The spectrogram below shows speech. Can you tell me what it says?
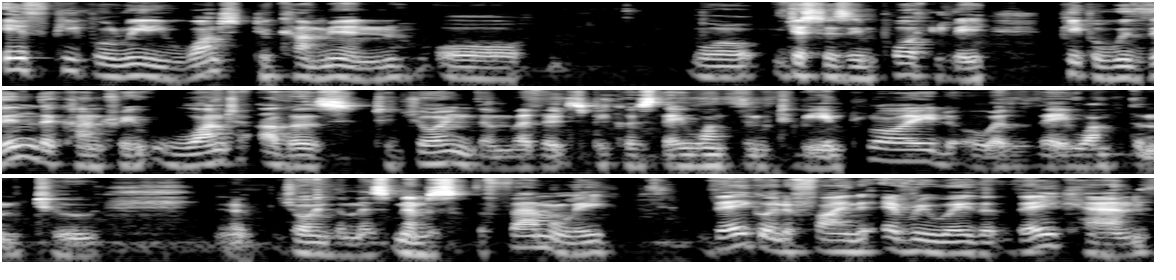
if people really want to come in, or, or just as importantly, people within the country want others to join them, whether it's because they want them to be employed or whether they want them to you know, join them as members of the family, they're going to find every way that they can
